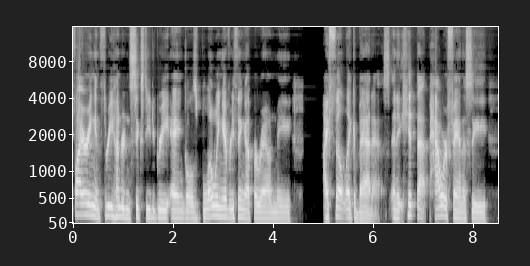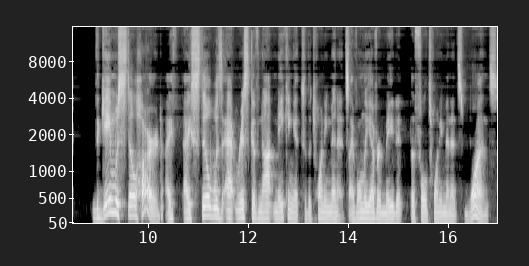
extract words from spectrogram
firing in 360 degree angles, blowing everything up around me. I felt like a badass. And it hit that power fantasy. The game was still hard. I, I still was at risk of not making it to the 20 minutes. I've only ever made it the full 20 minutes once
